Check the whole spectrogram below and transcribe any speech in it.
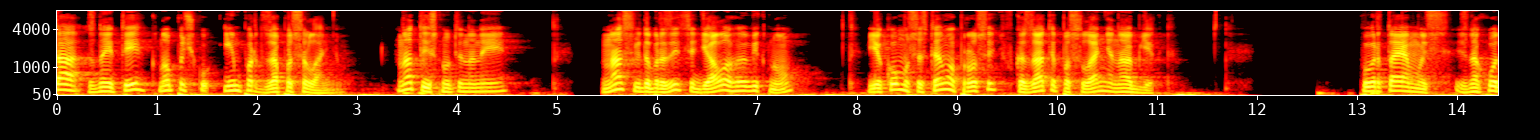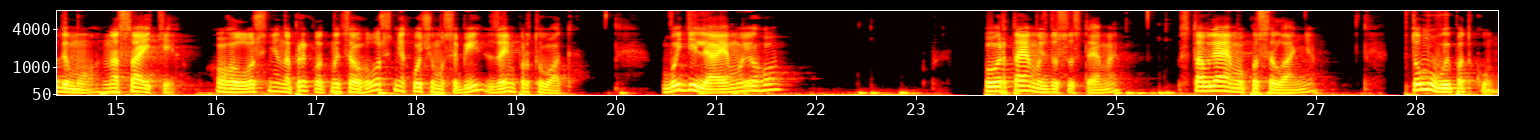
та знайти кнопочку Імпорт за посиланням. Натиснути на неї. У нас відобразиться діалогове вікно в якому система просить вказати посилання на об'єкт. Повертаємось і знаходимо на сайті оголошення. Наприклад, ми це оголошення хочемо собі заімпортувати. Виділяємо його, повертаємось до системи, вставляємо посилання. В тому випадку,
